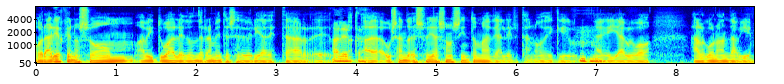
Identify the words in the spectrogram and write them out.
horarios que no son habituales donde realmente se debería de estar eh, usando. Eso ya son síntomas de alerta no de que hay algo algo no anda bien.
